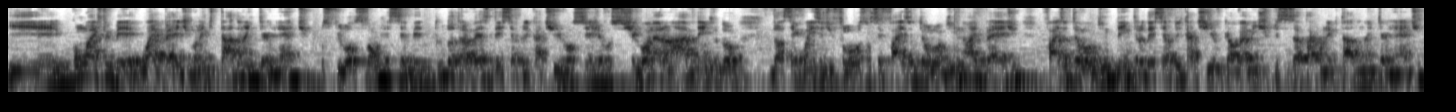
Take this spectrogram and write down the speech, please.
E com o USB, o iPad conectado na internet, os pilotos vão receber tudo através desse aplicativo. Ou seja, você chegou na aeronave, dentro do, da sequência de flows, você faz o teu login no iPad, faz o teu login dentro desse aplicativo, que obviamente precisa estar conectado na internet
